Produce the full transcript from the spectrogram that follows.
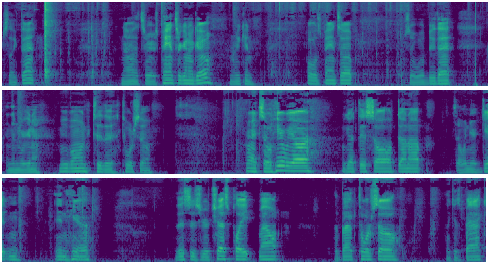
Just like that. Now that's where his pants are gonna go. And we can pull his pants up. So we'll do that. And then we're gonna move on to the torso. All right, so here we are. We got this all done up. So when you're getting in here, this is your chest plate mount, the back torso, like his back,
